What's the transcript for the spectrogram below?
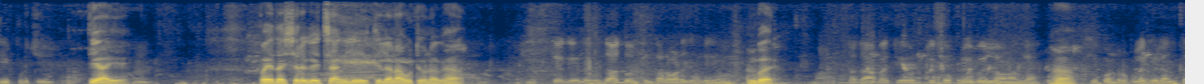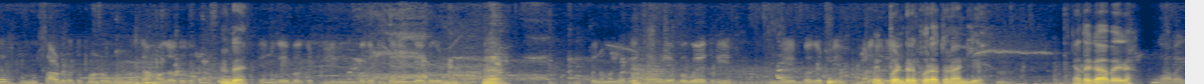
ती पुढची. ती आहे? हम्म. पैदाशीला गाई चांगली आहे. तिला नाव ठेवू नका हां. त्या गायला सुद्धा दोन तीन कालवाडं झाले. बरं. आता आहे बैल लावून आणलाय हां. ते पंढरपूरला गेल्यानंतर पंढरपूरमध्ये कामाला जात होतो. बरं. त्यानं बघितली. बघितली त्याने बघितली. हां. म्हणलं चांगली आहे, बघूया तरी. गाय बघितली. मला मी पंढरपुरातून आणली आहे. हम्म. आता गाब आहे का? आहे.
